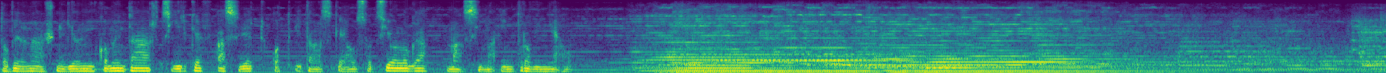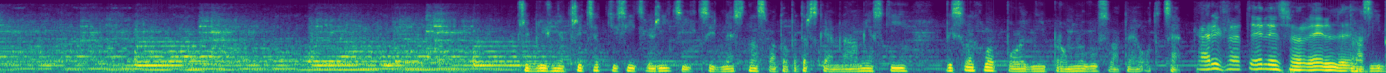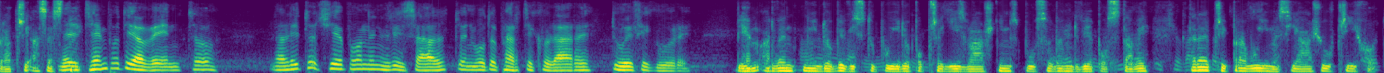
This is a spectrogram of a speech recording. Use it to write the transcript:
To byl náš nedělní komentář Církev a svět od italského sociologa Massima Introviněho. Přibližně 30 tisíc věřících si dnes na svatopetrském náměstí vyslechlo polední promluvu svatého otce. Cari fratelli e sorelle, Drazí bratři a nel sestry, tempo di Avvento la liturgia pone in risalto in modo particolare due figure. během adventní doby vystupují do popředí zvláštním způsobem dvě postavy, které připravují Mesiášův příchod.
